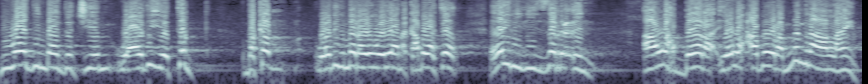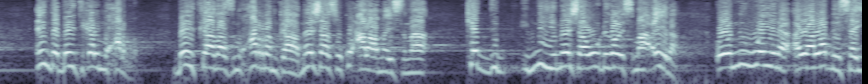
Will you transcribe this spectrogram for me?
biwaadin baan dejiyey waadi iyo tog maka waadigii maraayo weeyaan kacbada agteeda hayri dii zarcin aan wax beera iyo wax abuura midna aan lahayn cinda beytika almuxaram beytkaadaas muxaramkaa meeshaasuu ku calaamaysnaa kadib ibnihii meeshaa uu dhigo ismaaciila oo nin weyna ayaa la dhisay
